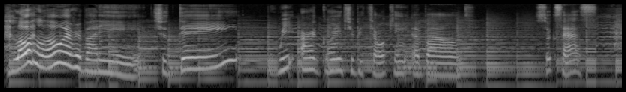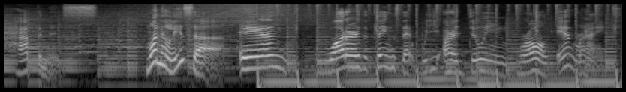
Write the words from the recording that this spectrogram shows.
Hello, hello, everybody. Today we are going to be talking about success, happiness, Mona Lisa, and what are the things that we are doing wrong and right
